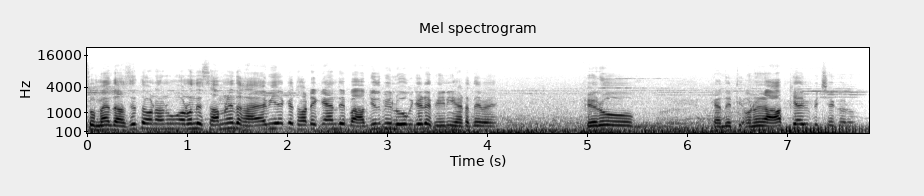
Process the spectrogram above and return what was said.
ਸੋ ਮੈਂ ਦੱਸ ਦਿੱਤਾ ਉਹਨਾਂ ਨੂੰ ਔਰ ਉਹਨਾਂ ਦੇ ਸਾਹਮਣੇ ਦਿਖਾਇਆ ਵੀ ਹੈ ਕਿ ਤੁਹਾਡੇ ਕਹਿਣ ਦੇ ਬਾਵਜੂਦ ਵੀ ਲੋਕ ਜਿਹੜੇ ਫੇਰ ਨਹੀਂ ਹਟਦੇ ਪਏ। ਫਿਰ ਉਹ ਕਹਿੰਦੇ, ਉਹਨਾਂ ਨੇ ਆਪ ਕਿਹਾ ਵੀ ਪਿੱਛੇ ਕਰੋ।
